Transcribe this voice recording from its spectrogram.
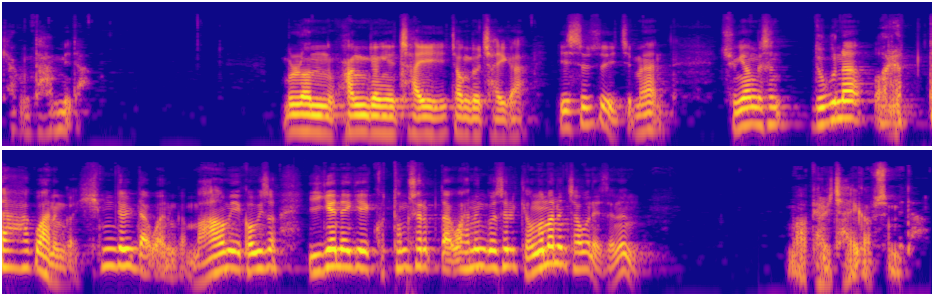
결국 다 합니다. 물론 환경의 차이 정도 차이가 있을 수 있지만 중요한 것은 누구나 어렵 다고 하는 것, 힘들다고 하는 것, 마음이 거기서 이겨내기 고통스럽다고 하는 것을 경험하는 차원에서는 뭐 별 차이가 없습니다.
